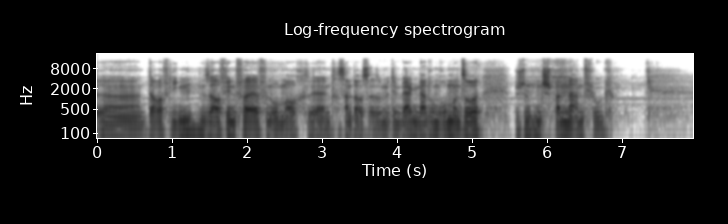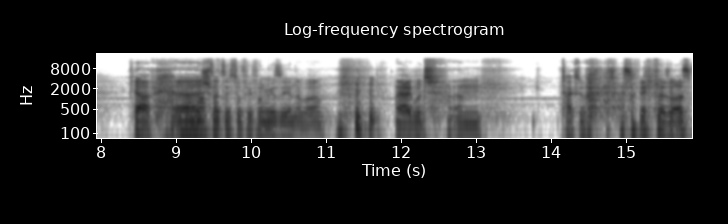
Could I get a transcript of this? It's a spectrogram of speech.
äh, darauf liegen. Sah auf jeden Fall von oben auch sehr interessant aus. Also mit den Bergen da drumrum und so. Bestimmt ein spannender Anflug. Ja, äh, ich habe jetzt nicht so viel von gesehen, aber. ja, gut. Ähm, tagsüber sah es auf jeden Fall so aus.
